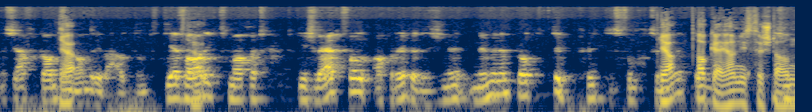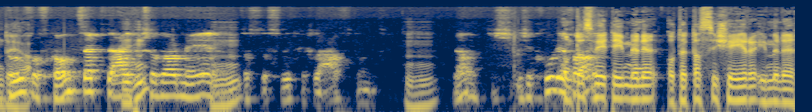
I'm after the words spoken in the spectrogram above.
das ist einfach ganz ja. eine andere Welt. Und die Erfahrung ja. zu machen, die ist wertvoll, aber eben, das ist nicht, nicht mehr ein Prototyp. Heute das funktioniert. Ja, okay, habe ich es verstanden. Proof ja. of Concept eigentlich mhm. sogar mehr, mhm. dass das wirklich läuft. Und mhm. Ja, das ist, ist eine coole Erfahrung. Und das wird in einem, oder das ist eher in einem,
